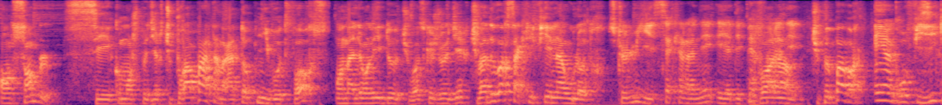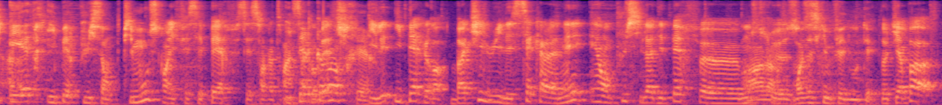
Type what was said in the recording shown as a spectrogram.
ensemble, c'est comment je peux dire, tu pourras pas atteindre un top niveau de force en alliant les deux, tu vois ce que je veux dire? Tu vas devoir sacrifier l'un ou l'autre. Parce que lui, il est sec à l'année et il y a des perfs à l'année. tu peux pas avoir et un gros physique et être hyper puissant. Pimous, quand il fait ses perfs, c'est 185 Hyper au gras, bench, frère? il est hyper gras. Baki, lui, il est sec à l'année et en plus, il a des perfs euh, Voilà. monstrueuses. Moi, c'est ce qui me fait douter. Donc il n'y a pas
